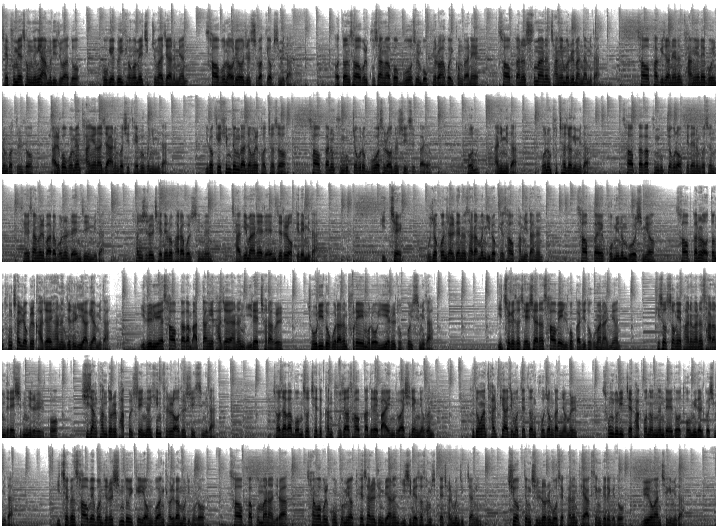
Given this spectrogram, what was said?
제품의 성능이 아무리 좋아도 고객의 경험에 집중하지 않으면 사업은 어려워질 수밖에 없습니다. 어떤 사업을 구상하고 무엇을 목표로 하고 있건 간에 사업가는 수많은 장애물을 만납니다. 사업하기 전에는 당연해 보이는 것들도 알고 보면 당연하지 않은 것이 대부분입니다. 이렇게 힘든 과정을 거쳐서 사업가는 궁극적으로 무엇을 얻을 수 있을까요? 돈? 아닙니다. 돈은 부차적입니다. 사업가가 궁극적으로 얻게 되는 것은 세상을 바라보는 렌즈입니다. 현실을 제대로 바라볼 수 있는 자기만의 렌즈를 얻게 됩니다. 이 책, 무조건 잘 되는 사람은 이렇게 사업합니다는 사업가의 고민은 무엇이며 사업가는 어떤 통찰력을 가져야 하는지를 이야기합니다. 이를 위해 사업가가 마땅히 가져야 하는 일의 철학을 조리도구라는 프레임으로 이해를 돕고 있습니다. 이 책에서 제시하는 사업의 일곱 가지 도구만 알면 희소성에 반응하는 사람들의 심리를 읽고 시장 판도를 바꿀 수 있는 힌트를 얻을 수 있습니다. 저자가 몸소 체득한 부자 사업가들의 마인드와 실행력은 그동안 탈피하지 못했던 고정관념을 송두리째 바꿔놓는 데에도 도움이 될 것입니다. 이 책은 사업의 본질을 심도 있게 연구한 결과물이므로 사업가뿐만 아니라 창업을 꿈꾸며 퇴사를 준비하는 20에서 30대 젊은 직장인, 취업 등 진로를 모색하는 대학생들에게도 유용한 책입니다.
